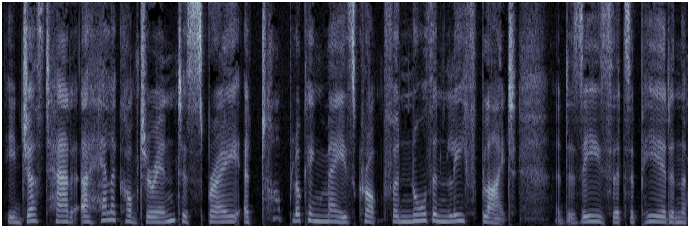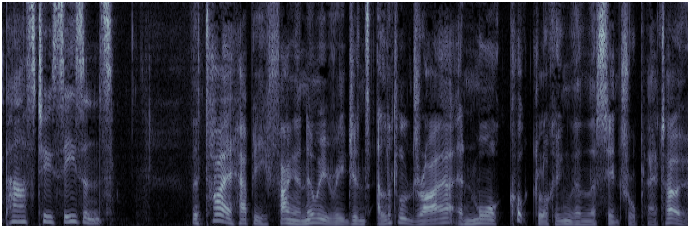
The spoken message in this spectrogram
He just had a helicopter in to spray a top looking maize crop for northern leaf blight, a disease that's appeared in the past two seasons. The Taihape Whanganui region's a little drier and more cooked looking than the Central Plateau.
